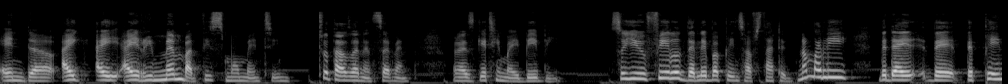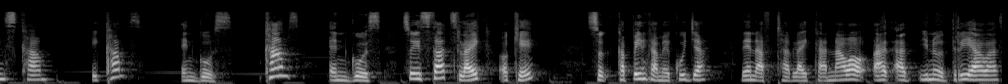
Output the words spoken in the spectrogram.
And uh, I, I, I remember this moment in 2007 when I was getting my baby. So you feel the labor pains have started. Normally, the, the, the pains come, it comes and goes, comes and goes so it starts like okay so kapeni kamekuja then after like an hour uh, uh, you know three hours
